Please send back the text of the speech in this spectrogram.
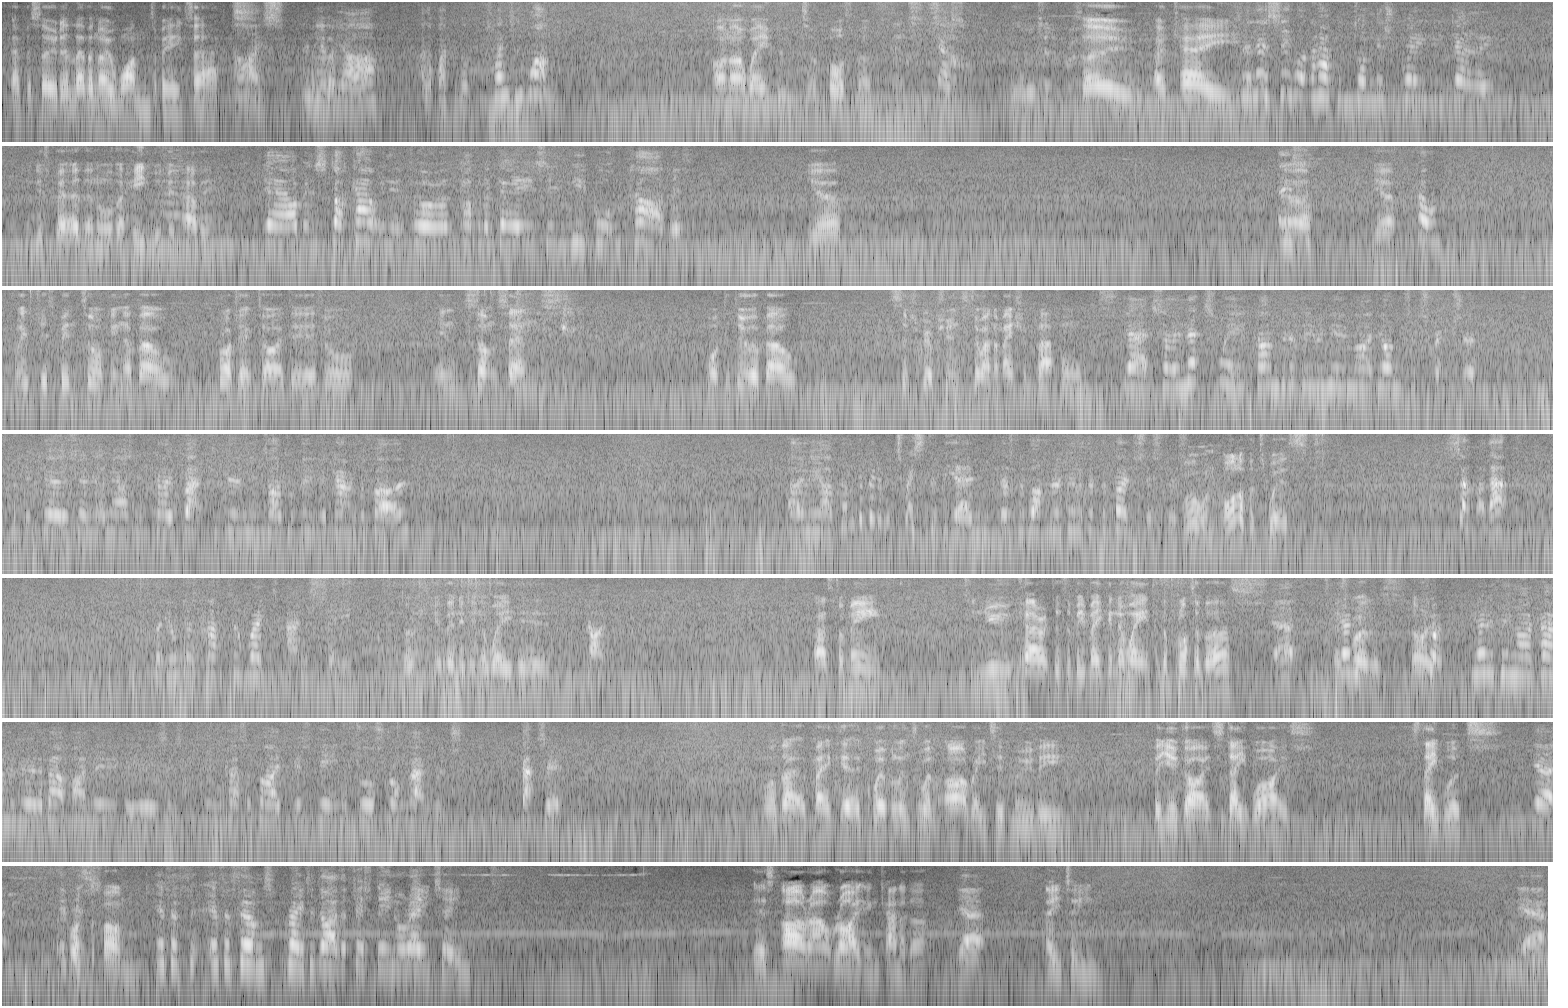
Episode 1101 to be exact. Nice. And here we are at the back of the 21. On our way out to Portsmouth. Yes. So, okay. So let's see what happens on this rainy day. And it's better than all the heat we've been having. Yeah, I've been stuck out in it for a couple of days in Newport and Cardiff. Yeah. Uh, yeah. cold. We've just been talking about project ideas, or in some sense, what to do about subscriptions to animation platforms. Yeah, so next week I'm going to be renewing my Vyond subscription because then it allows me to go back to doing the entitled movie of Karen Defoe. Only I've got a bit of a twist at the end as to what I'm going to do with the Defoe sisters. Oh, an Oliver twist. Something like that. But you'll just have to wait and see. Don't give anything away here. No. As for me, some new characters will be making their way into the Plotterverse. Yeah. The As only- well as. Sorry. Sorry, the only thing I can reveal about my movie is it's been classified 15 for strong language. That's it. Well, that would make it equivalent to an R-rated movie for you guys, state-wise, statewoods, Yeah. Across the pond. if, a, if a film's rated either 15 or 18, It's R outright in Canada, yeah. 18. Yeah.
